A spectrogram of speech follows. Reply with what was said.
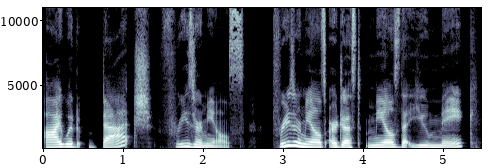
I would batch freezer meals. Freezer meals are just meals that you make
